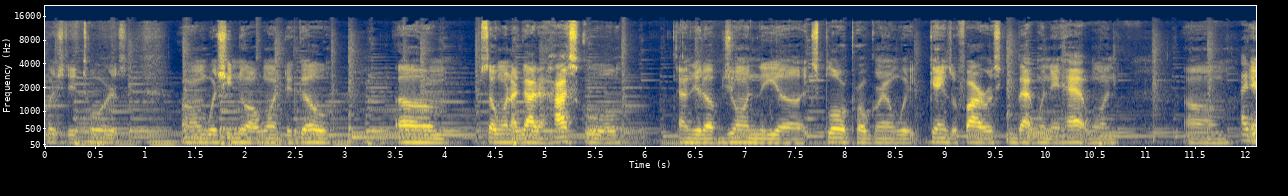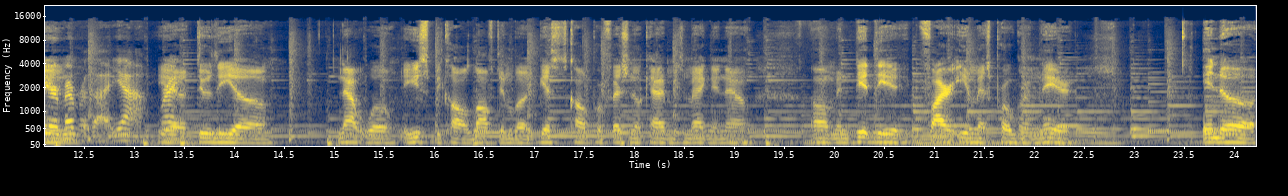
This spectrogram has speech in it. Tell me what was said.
pushed it towards um, where she knew I wanted to go. Um, so when I got in high school, I ended up joining the uh, Explorer program with Gainesville Fire Rescue back when they had one. Um, I do remember that, yeah. Yeah, right. through the uh, now, well, it used to be called Loften, but I guess it's called Professional Academies Magnet now. Um, and did the fire EMS program there. And uh,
